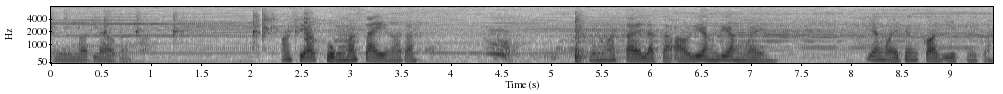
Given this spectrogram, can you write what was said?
บนี้หมดแล้วกันเอาเสียถุงมาใส่เนาะจ้ะถุงมาใส่แล้วก็เอาเลี้ยงเลี้ยงไว้เลี้ยงไว้ทั้งก่อนอีกนี่จ้ะ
